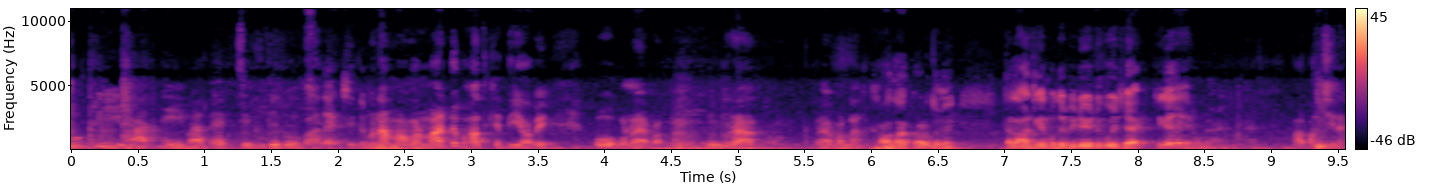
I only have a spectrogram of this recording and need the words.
রুটি ভাত নেই ভাত এক মানে আমার মা একটু ভাত খেতেই হবে। ও কোনো ব্যাপার না। কোনো ব্যাপার না। ব্যাপার না। খাওয়া দাওয়া করো তুমি। তাহলে আজকের মতো ভিডিও এটুকুই থাক ঠিক আছে। আর পাচ্ছি না।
